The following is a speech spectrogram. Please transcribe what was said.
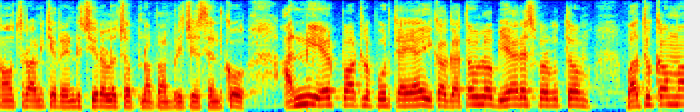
సంవత్సరానికి రెండు చీరలు చొప్పున పంపిణీ చేసేందుకు అన్ని ఏర్పాట్లు పూర్తయ్యాయి. ఇక గతంలో బీఆర్ఎస్ ప్రభుత్వం బతుకమ్మ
